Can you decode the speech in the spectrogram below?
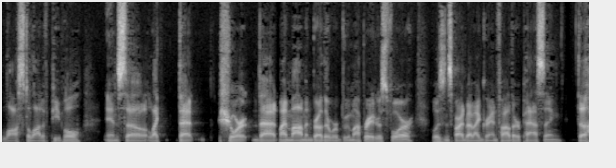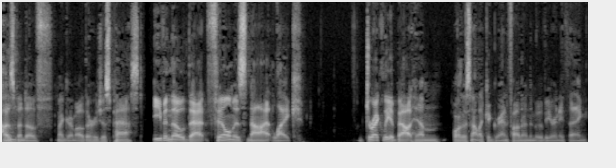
lost a lot of people. And so like that short that my mom and brother were boom operators for was inspired by my grandfather passing, the mm husband of my grandmother who just passed. Even though that film is not like directly about him or there's not like a grandfather in the movie or anything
